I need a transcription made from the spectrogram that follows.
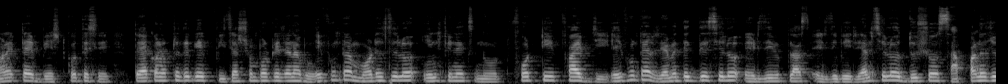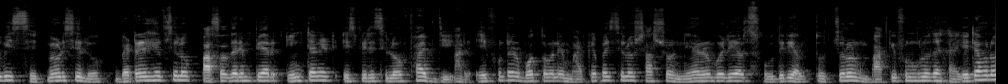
অনেকটাই বেস্ট করতেছে। তো এখন আপনাদেরকে ফিচার সম্পর্কে জানাব। এই ফোনটার মডেল ছিল Infinix note forty five G এই ফোনটার র্যামের দিক দিয়ে ছিল eight GB plus eight GB RAM ছিল দুশো ছাপ্পান্ন জিবি সেট মেমোরি ছিল ব্যাটারি হেল্প ছিল পাঁচ হাজার এমপিয়ার ইন্টারনেট স্পিড ছিল ফাইভ জি আর এই ফোনটার বর্তমানে মার্কেট প্রাইস ছিল সাতশো নিরানব্বই রিয়াল সৌদি রিয়াল। তো চলুন বাকি ফোনগুলো দেখায় এটা হলো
